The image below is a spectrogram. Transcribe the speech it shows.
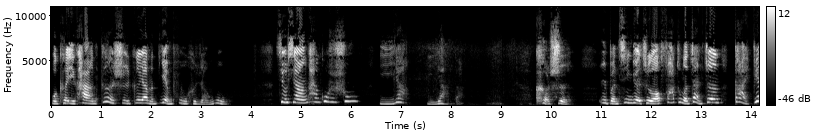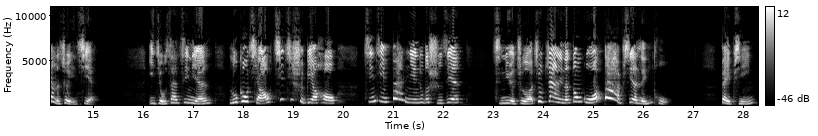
我可以看各式各样的店铺和人物，就像看故事书一样一样的。可是，日本侵略者发动的战争改变了这一切。一九三七年卢沟桥七七事变后，仅仅半年多的时间，侵略者就占领了中国大片领土，北平、天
